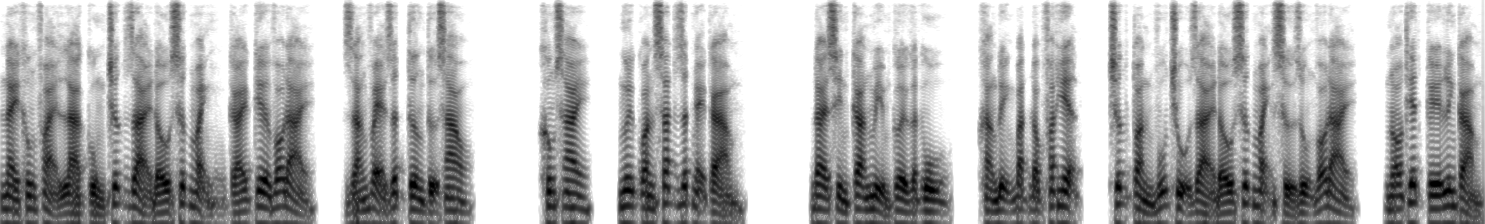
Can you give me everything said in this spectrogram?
này không phải là cùng trước giải đấu sức mạnh cái kia võ đài, dáng vẻ rất tương tự sao? Không sai, ngươi quan sát rất nhạy cảm. Đại xin can mỉm cười gật gù, khẳng định bạn đọc phát hiện, trước toàn vũ trụ giải đấu sức mạnh sử dụng võ đài, nó thiết kế linh cảm,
